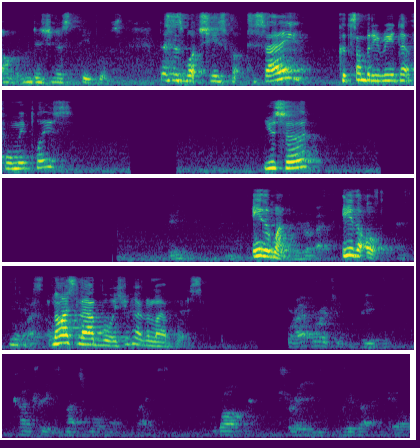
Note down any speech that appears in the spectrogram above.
of Indigenous peoples. This is what she's got to say. Could somebody read that for me, please? You, sir? Either one. Either or. Nice loud voice. You have a loud voice. For Aboriginal people, country is much more than a place. Rock, tree, river, hill,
